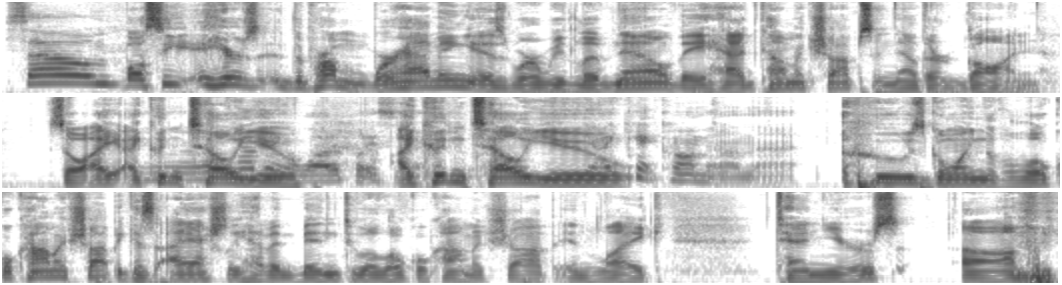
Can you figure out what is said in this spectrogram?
So Well, see, here's the problem we're having is where we live now. They had comic shops and now they're gone. So I, I couldn't that's tell you. a lot of places, I couldn't tell you I can't comment on that. who's going to the local comic shop because I actually haven't been to a local comic shop in like 10 years. Um,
